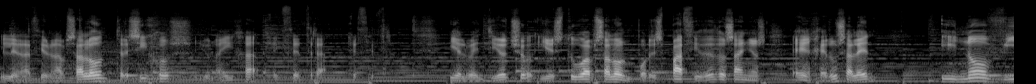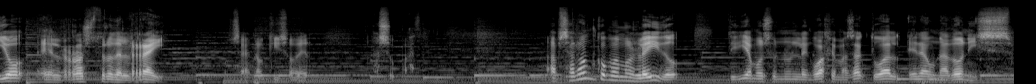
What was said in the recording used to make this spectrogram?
y le nacieron a Absalón tres hijos y una hija, etcétera, etcétera y el 28, y estuvo Absalón por espacio de dos años en Jerusalén, y no vio el rostro del rey, o sea, no quiso ver a su padre. Absalón, como hemos leído, diríamos en un lenguaje más actual, era un Adonis,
